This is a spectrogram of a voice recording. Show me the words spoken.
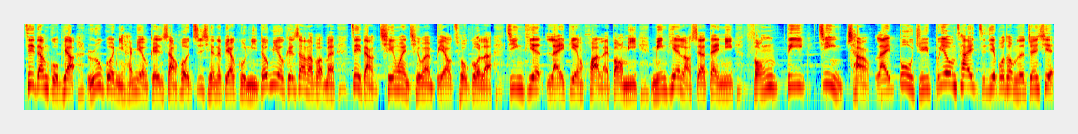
这档股票。如果你还没有跟上，或之前的标股你都没有跟上的朋友们，这档千万千万不要错过了。今天来电话来报名，明天老师要带您逢低进场来布局，不用猜，直接拨通我们的专线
